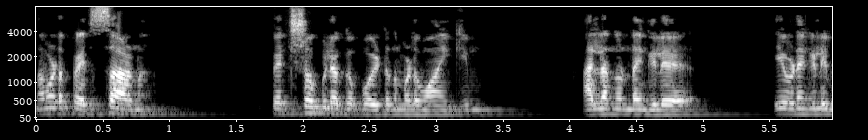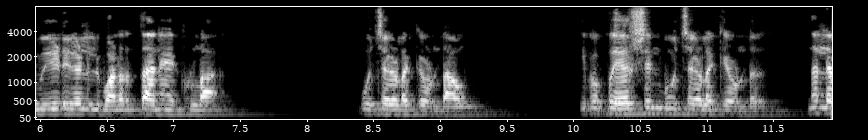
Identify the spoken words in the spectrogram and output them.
നമ്മുടെ പെറ്റ്സാണ് പെറ്റ് ഷോപ്പിലൊക്കെ പോയിട്ട് നമ്മൾ വാങ്ങിക്കും. അല്ലെന്നുണ്ടെങ്കിൽ എവിടെയെങ്കിലും വീടുകളിൽ വളർത്താനായിട്ടുള്ള പൂച്ചകളൊക്കെ ഉണ്ടാവും. ഇപ്പൊ പേർഷ്യൻ പൂച്ചകളൊക്കെ ഉണ്ട്. നല്ല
